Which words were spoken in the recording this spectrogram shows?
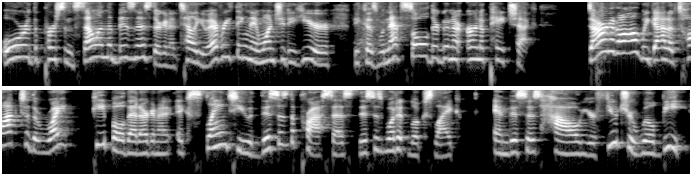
Or the person selling the business, they're going to tell you everything they want you to hear because when that's sold, they're going to earn a paycheck. Darn it all, we got to talk to the right people that are going to explain to you this is the process, this is what it looks like, and this is how your future will be.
